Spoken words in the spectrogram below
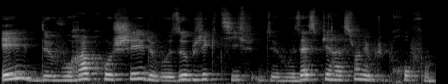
et de vous rapprocher de vos objectifs, de vos aspirations les plus profondes?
